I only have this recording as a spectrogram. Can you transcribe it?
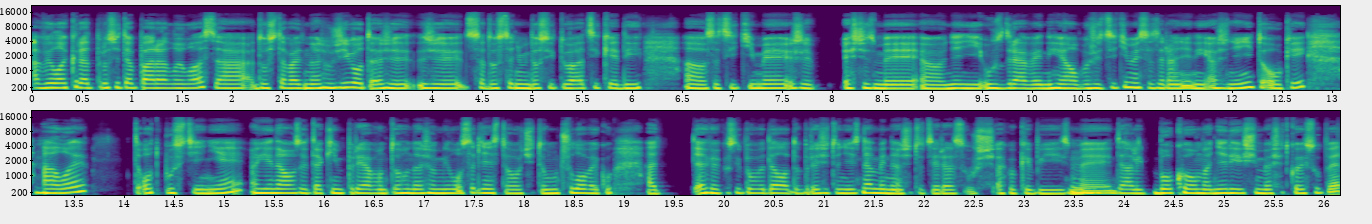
a veľakrát proste tá paralela sa dostáva do nášho života, že, že sa dostaneme do situácií, kedy uh, sa cítime, že ešte sme uh, není uzdravení alebo že cítime sa zranení a že není to OK, mm. ale to odpustenie je naozaj takým prijavom toho nášho milosrdenstva voči tomu človeku. A tak ako si povedala, dobre, že to neznamená, že to teraz už ako keby sme mm. dali bokom a neriešime a všetko je super.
